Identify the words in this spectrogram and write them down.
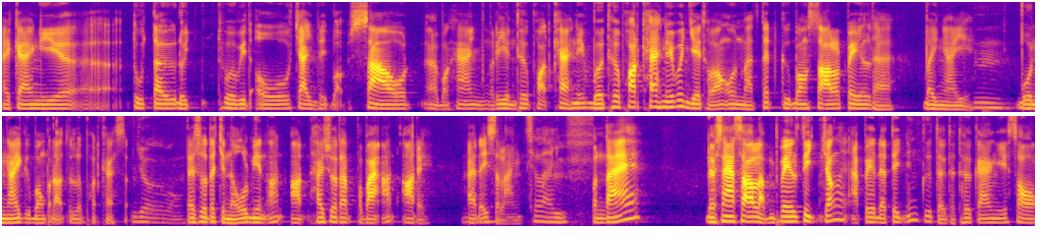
ហើយការងារអឺទូទៅដូចធ្វើវីដេអូចែកលេខបបផ្សោតអឺបង្ហាញបង្រៀនធ្វើ podcast នេះបើធ្វើ podcast នេះវិញនិយាយត្រង់អូនមួយអាទិត្យគឺបងសល់ពេលថា3ថ្ងៃទេ4ថ្ងៃគឺបងបដោតទៅលើ podcast យល់បងតែសួរតែចំណូលមានអត់អត់ហើយសួរថាពិបាកអត់អត់ទេហេតុអីស្រឡាញ់ឆ្លាញ់ប៉ុន្តែ ដោយសារសល់តែពេលតិចអញ្ចឹងអាពេលដែលតិចហ្នឹងគឺត្រូវតែធ្វើការងារសង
